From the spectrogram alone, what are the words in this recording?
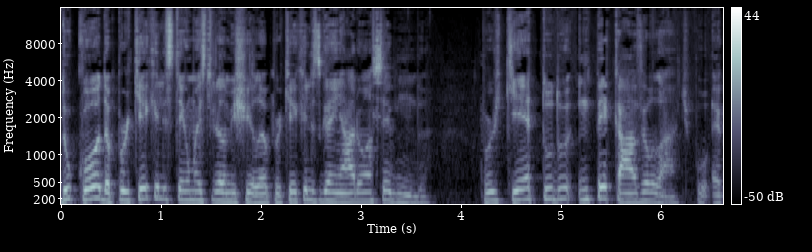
Do Coda, por que, que eles têm uma estrela Michelin? Por que, que eles ganharam a segunda? Porque é tudo impecável lá. Tipo, é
